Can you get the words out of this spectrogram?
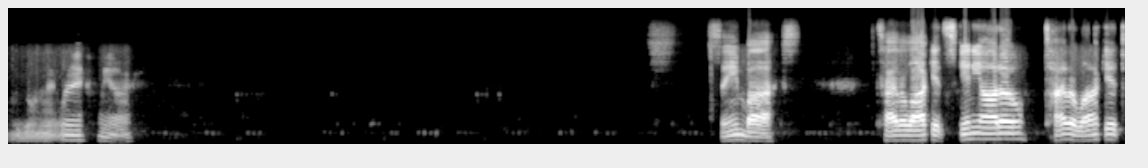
We're going the right way? We are. Same box. Tyler Lockett Skinny Auto. Tyler Lockett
